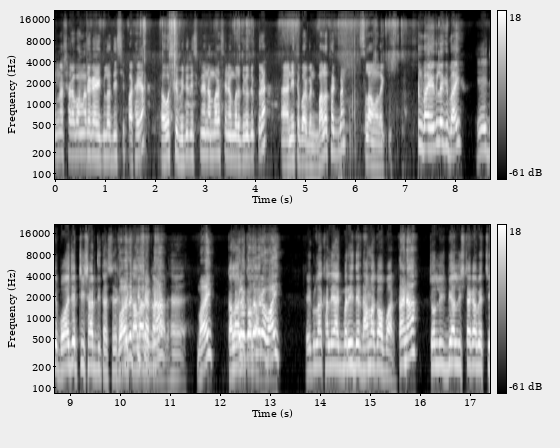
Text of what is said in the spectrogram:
আমরা সারা বাংলা জায়গায় এগুলো দিচ্ছি পাঠাইয়া অবশ্যই ভিডিওর স্ক্রিনে নাম্বার আছে নাম্বারে যোগাযোগ করে নিতে পারবেন। ভালো থাকবেন আসসালামু আলাইকুম। ভাই এগুলো কি ভাই? এই যে বয়েজের টি শার্ট দিতেছে না? হ্যাঁ। ভাই কালার কত করে ভাই? এগুলা খালি একবার ঈদের ধামাকা অফার তাই না? চল্লিশ বিয়াল্লিশ টাকা বেচছি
